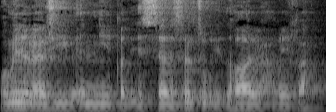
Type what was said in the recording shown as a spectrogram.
ومن العجيب أني قد استرسلت بإظهار الحقيقة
